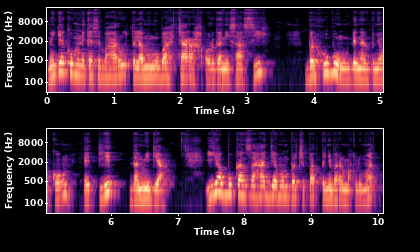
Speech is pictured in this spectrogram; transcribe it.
Media komunikasi baru telah mengubah cara organisasi berhubung dengan penyokong, atlet, dan media. Ia bukan sahaja mempercepat penyebaran maklumat,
